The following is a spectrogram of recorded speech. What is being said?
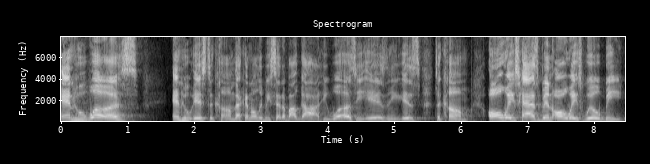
and who was and who is to come. That can only be said about God. He was, he is, and he is to come. Always has been, always will be.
